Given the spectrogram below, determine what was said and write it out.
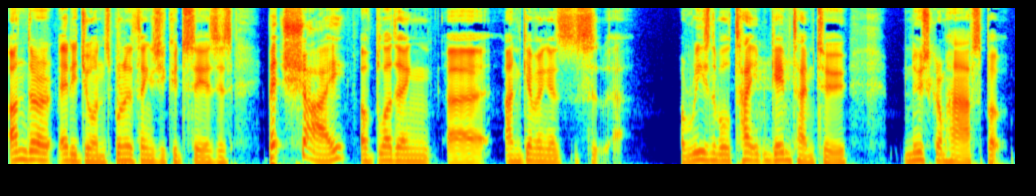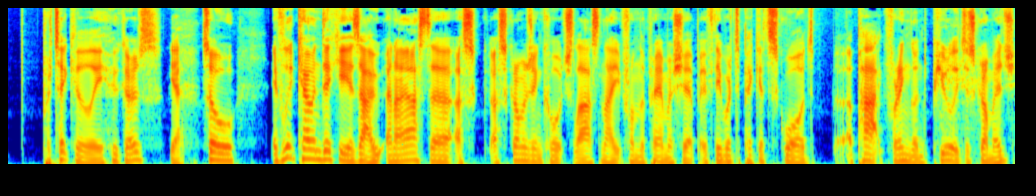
under Eddie Jones, one of the things you could say is is a bit shy of blooding uh, and giving us a reasonable time game time to new scrum halves, but particularly hookers. Yeah. So if Luke Cowan-Dickie is out, and I asked a, a, a scrummaging coach last night from the Premiership if they were to pick a squad, a pack for England purely to scrummage,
